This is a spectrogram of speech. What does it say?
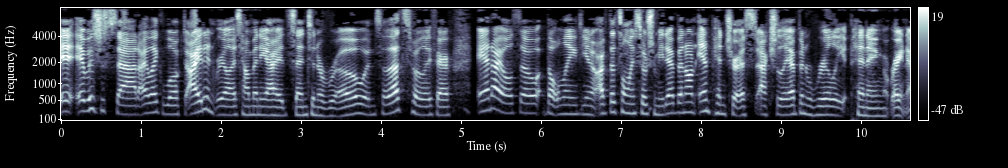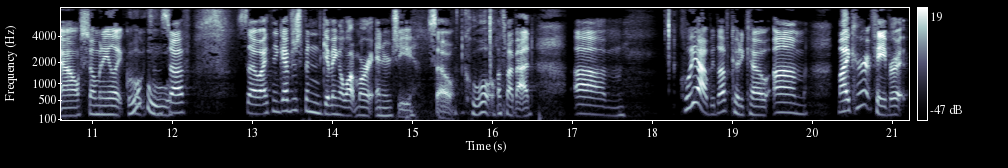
it, it was just sad. I like looked. I didn't realize how many I had sent in a row, and so that's totally fair. And I also the only you know I've, that's the only social media I've been on, and Pinterest. Actually, I've been really pinning right now. So many like quotes and stuff. So I think I've just been giving a lot more energy. So Cool. That's my bad. Um, cool. Yeah, we love Cody Ko. Um, my current favorite.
